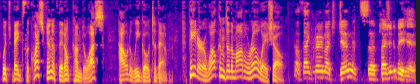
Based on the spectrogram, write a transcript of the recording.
which begs the question if they don't come to us, how do we go to them? Peter, welcome to the Model Railway Show. Oh, thank you very much, Jim. It's a pleasure to be here.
